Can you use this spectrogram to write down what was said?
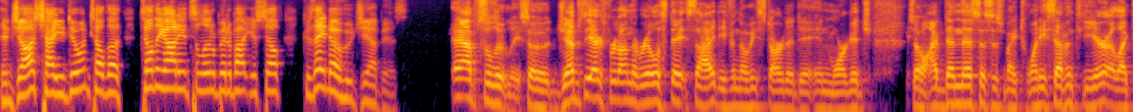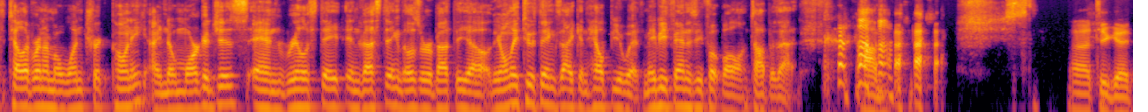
And Josh, how you doing? Tell the tell the audience a little bit about yourself because they know who Jeb is. Absolutely. So Jeb's the expert on the real estate side, even though he started in mortgage. So I've done this. This is my 27th year. I like to tell everyone I'm a one trick pony. I know mortgages and real estate investing. Those are about the uh, the only two things I can help you with. Maybe fantasy football on top of that. Um, uh, too good.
